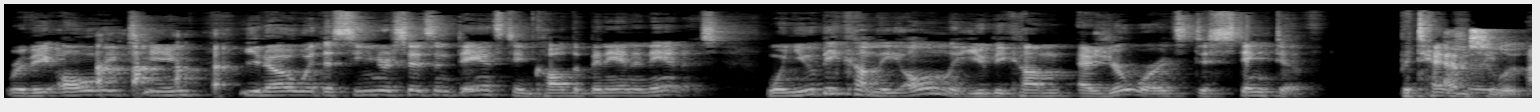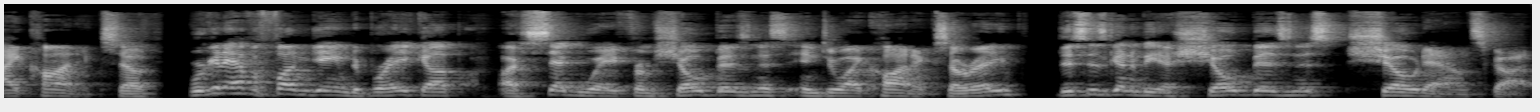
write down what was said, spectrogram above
We're the only team, you know, with a senior citizen dance team called the Banana Nanas. When you become the only, you become, as your words, distinctive, potentially Absolutely. iconic. So we're going to have a fun game to break up our segue from show business into iconic. So ready? This is going to be a show business showdown, Scott.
